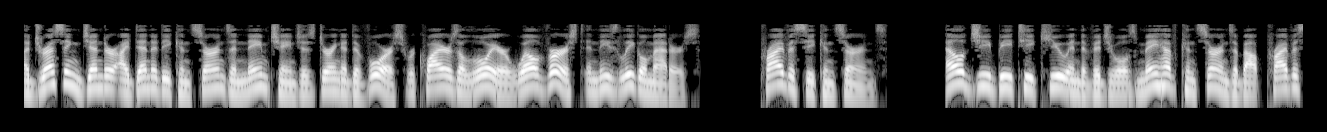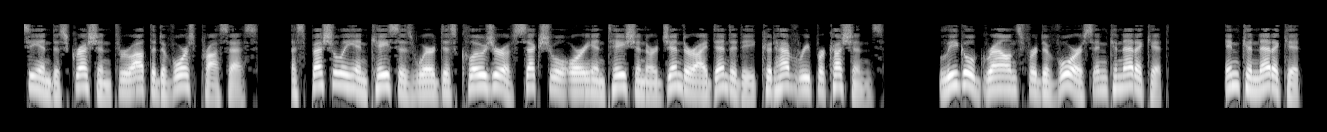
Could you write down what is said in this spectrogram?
Addressing gender identity concerns and name changes during a divorce requires a lawyer well versed in these legal matters. Privacy concerns. LGBTQ individuals may have concerns about privacy and discretion throughout the divorce process, especially in cases where disclosure of sexual orientation or gender identity could have repercussions. Legal grounds for divorce in Connecticut. In Connecticut,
